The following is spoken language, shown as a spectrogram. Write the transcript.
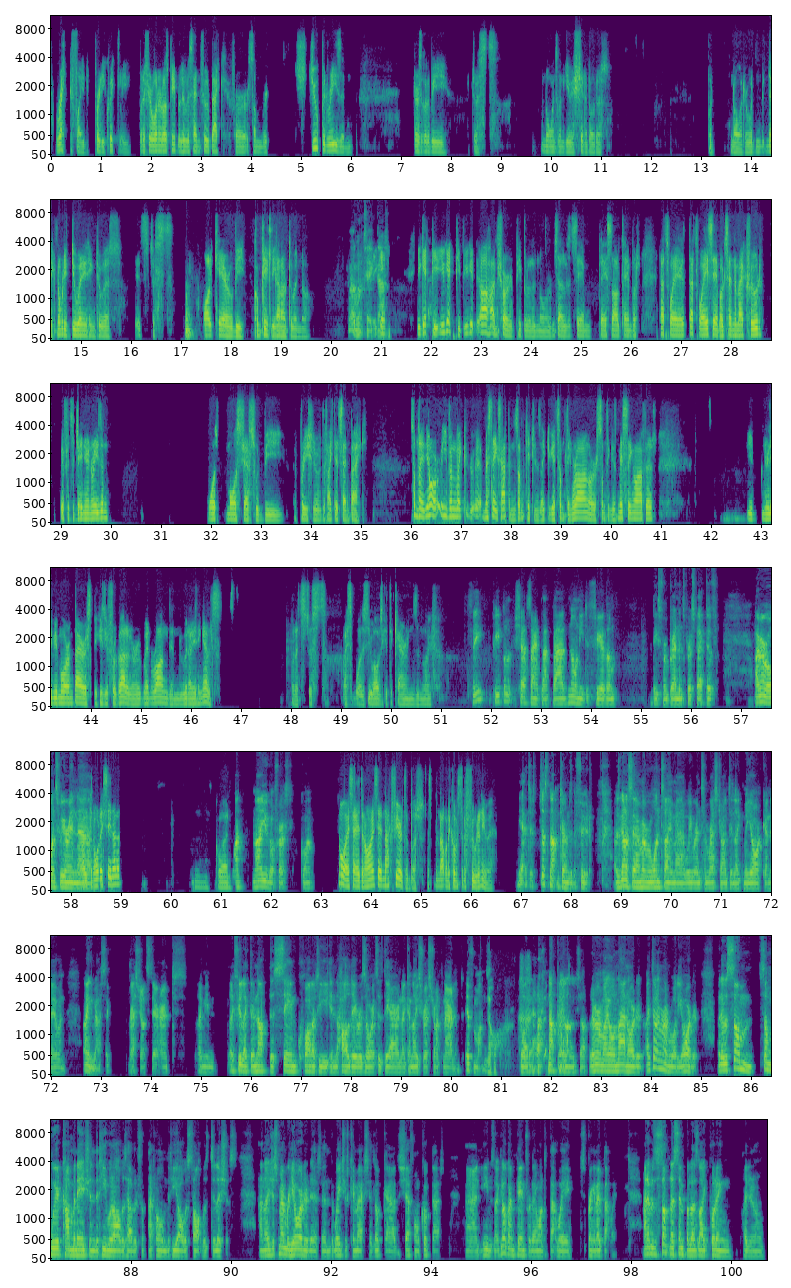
rectified pretty quickly. But if you're one of those people who send food back for some re- stupid reason, there's going to be just no one's going to give a shit about it. But no, there wouldn't be, like nobody do anything to it. It's just all care will be completely gone out the window. well, we'll take You that. You get people. You get people. You get. Oh, I'm sure people know themselves at the same place all the time. But that's why. That's why I say about sending back food if it's a genuine reason. Most most chefs would be appreciative of the fact it's sent back. Sometimes you know, even like mistakes happen in some kitchens. Like you get something wrong or something is missing off it. You'd nearly be more embarrassed because you forgot it or it went wrong than with anything else. But it's just, I suppose, you always get the Karens in life. See, people, chefs aren't that bad. No need to fear them, at least from Brendan's perspective. I remember once we were in. I Uh, don't know what I say that. Mm, Go on. go on. No, you go first. Go on. No, I say I don't know. I said not fear them, but it's not when it comes to the food anyway. Yeah, just just not in terms of the food. I was gonna say I remember one time uh, we were in some restaurant in like Mallorca now, and I'm gonna be honest, like restaurants there aren't. I mean, I feel like they're not the same quality in the holiday resorts as they are in like a nice restaurant in Ireland, if I'm honest. No. But uh, not by a long shot. But I remember my old man ordered. I don't remember what he ordered, but it was some some weird combination that he would always have it at home that he always thought was delicious. And I just remember he ordered it, and the waitress came back. and said, "Look, uh, the chef won't cook that." And he was like, "Look, I'm paying for it. I want it that way. Just bring it out that way." And it was something as simple as like putting I don't know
